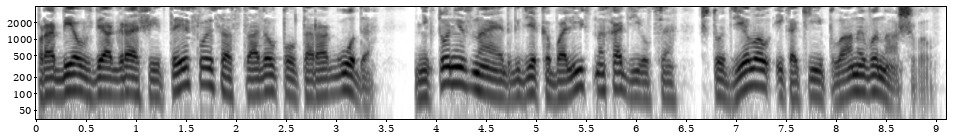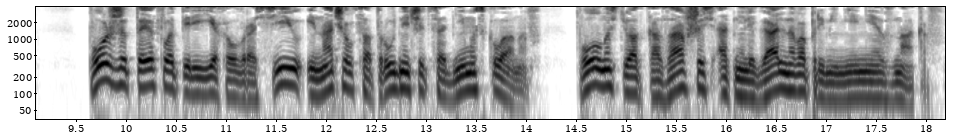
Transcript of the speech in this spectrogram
Пробел в биографии Теслы составил полтора года. Никто не знает, где каббалист находился, что делал и какие планы вынашивал. Позже Тесла переехал в Россию и начал сотрудничать с одним из кланов, полностью отказавшись от нелегального применения знаков.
